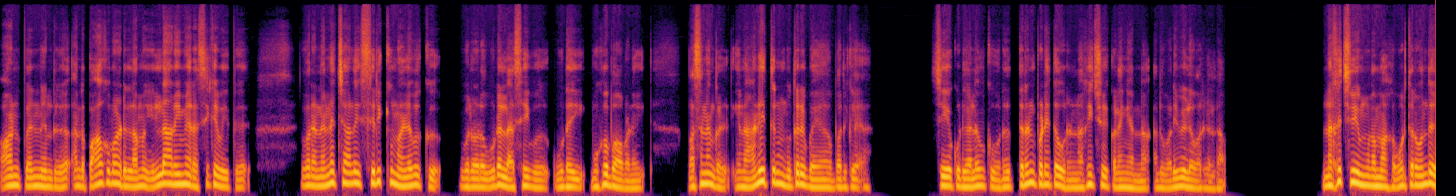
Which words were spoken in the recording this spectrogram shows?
ஆண் பெண் என்று அந்த பாகுபாடு இல்லாமல் எல்லாரையுமே ரசிக்க வைத்து இவரை நினைச்சாலே சிரிக்கும் அளவுக்கு இவரோட உடல் அசைவு உடை முகபாவனை வசனங்கள் என அனைத்தின் முதிரை பறிக்க செய்யக்கூடிய அளவுக்கு ஒரு திறன் படைத்த ஒரு நகைச்சுவை கலைஞர்னா அது வடிவேல் அவர்கள் தான் நகைச்சுவை மூலமாக ஒருத்தர் வந்து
